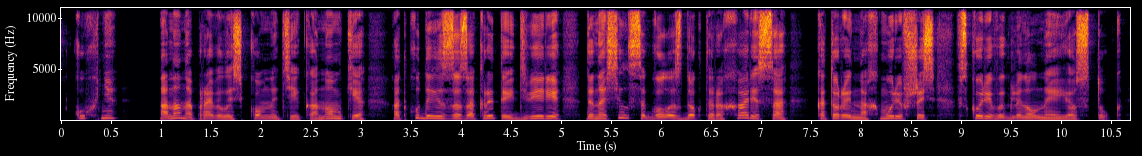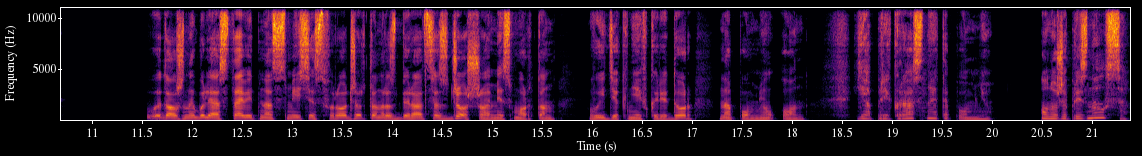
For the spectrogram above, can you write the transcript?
к кухне, она направилась к комнате экономки, откуда из-за закрытой двери доносился голос доктора Харриса, который, нахмурившись, вскоре выглянул на ее стук. «Вы должны были оставить нас с миссис Фроджертон разбираться с Джошуа, мисс Мортон», выйдя к ней в коридор, напомнил он — «Я прекрасно это помню. Он уже признался?»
